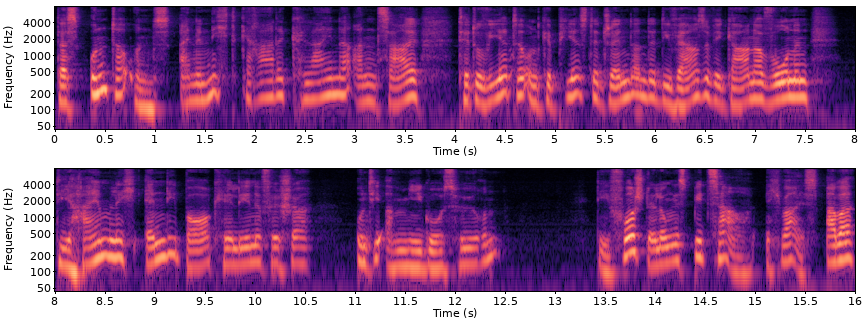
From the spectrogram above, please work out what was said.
dass unter uns eine nicht gerade kleine Anzahl tätowierte und gepierste, gendernde, diverse Veganer wohnen, die heimlich Andy Borg, Helene Fischer und die Amigos hören? Die Vorstellung ist bizarr, ich weiß, aber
